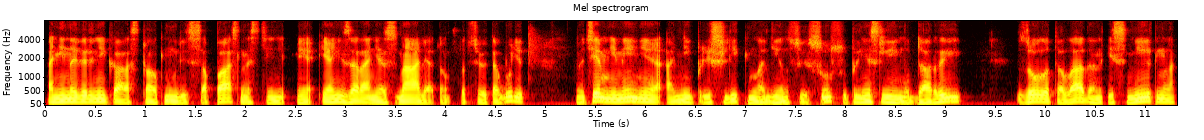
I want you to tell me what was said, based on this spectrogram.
они наверняка столкнулись с опасностями, и они заранее знали о том, что все это будет – но тем не менее они пришли к младенцу Иисусу, принесли ему дары, золото, ладан и смирно.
